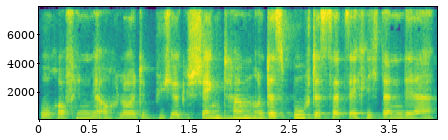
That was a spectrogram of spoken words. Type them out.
woraufhin mir auch Leute Bücher geschenkt haben. Und das Buch, das tatsächlich dann der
